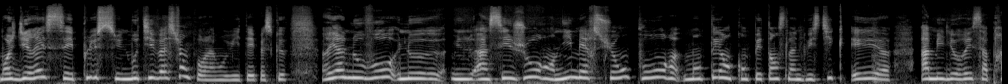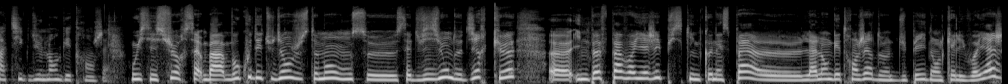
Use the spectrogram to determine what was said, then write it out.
Moi, je dirais c'est plus une motivation pour la mobilité parce que rien de nouveau, une- une- un séjour en immersion pour monter en compétences linguistiques et euh, améliorer sa pratique d'une langue étrangère. Oui, c'est sûr. Ça- bah, beaucoup d'étudiants justement ont ce- cette vision de dire que euh, ils ne peuvent pas voyager puisqu'ils ne connaissent pas euh, la langue étrangère de- du pays dans lequel ils voyagent.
